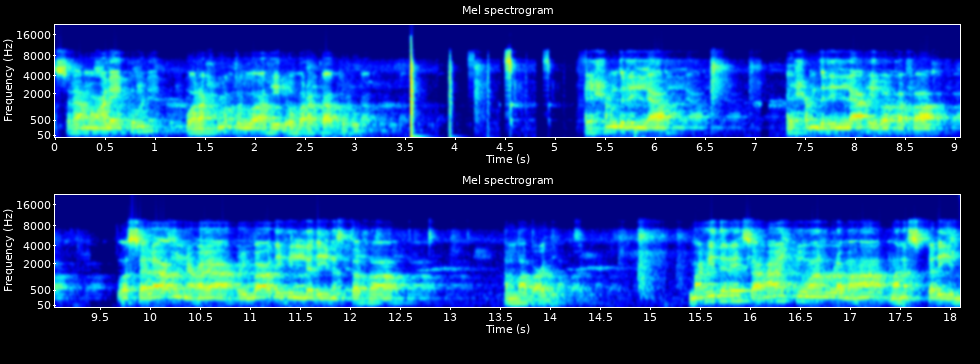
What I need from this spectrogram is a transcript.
السلام عليكم ورحمة الله وبركاته الحمد لله الحمد لله وكفى وسلام على عباده الذين اصطفى أما بعد മഹിതരെ സഹായിക്കുവാനുള്ള മഹാ മനസ്കരയും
